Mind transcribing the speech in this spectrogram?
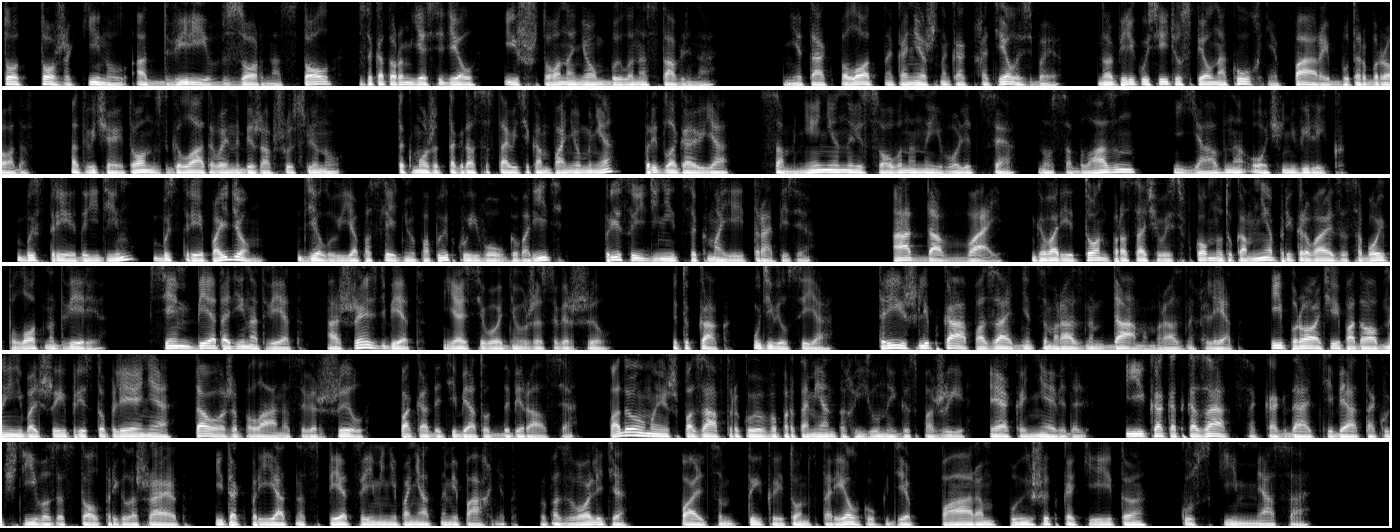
Тот тоже кинул от двери взор на стол, за которым я сидел, и что на нем было наставлено. Не так плотно, конечно, как хотелось бы, но перекусить успел на кухне парой бутербродов, отвечает он, сглатывая набежавшую слюну. Так может тогда составите компанию мне? Предлагаю я. Сомнение нарисовано на его лице, но соблазн явно очень велик. «Быстрее доедим, быстрее пойдем». Делаю я последнюю попытку его уговорить присоединиться к моей трапезе. «А давай!» — говорит он, просачиваясь в комнату ко мне, прикрывая за собой плотно двери. «Семь бед, один ответ, а шесть бед я сегодня уже совершил». «Это как?» — удивился я. «Три шлепка по задницам разным дамам разных лет и прочие подобные небольшие преступления того же плана совершил, пока до тебя тут добирался. Подумаешь, позавтракаю в апартаментах юной госпожи, эко-невидаль. И как отказаться, когда тебя так учтиво за стол приглашают и так приятно специями непонятными пахнет? Вы позволите?» Пальцем тыкает он в тарелку, где паром пышет какие-то куски мяса.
